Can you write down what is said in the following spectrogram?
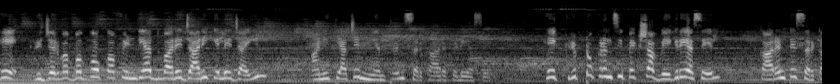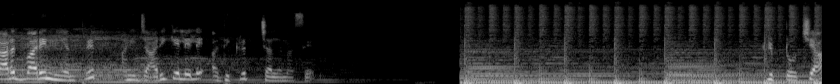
हे रिझर्व्ह बँक ऑफ इंडियाद्वारे जारी केले जाईल आणि त्याचे नियंत्रण सरकारकडे असेल. हे क्रिप्टोकरन्सीपेक्षा वेगळे असेल कारण ते सरकारद्वारे नियंत्रित आणि जारी केलेले अधिकृत चलन असेल. क्रिप्टोच्या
